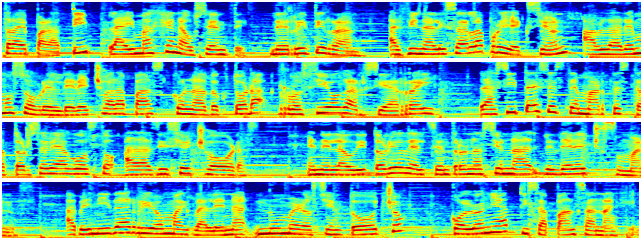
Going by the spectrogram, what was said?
trae para ti La imagen ausente, de Riti Ran. Al finalizar la proyección, hablaremos sobre el derecho a la paz con la doctora Rocío García Rey. La cita es este martes 14 de agosto a las 18 horas, en el auditorio del Centro Nacional de Derechos Humanos, Avenida Río Magdalena número 108, Colonia Tizapán San Ángel.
